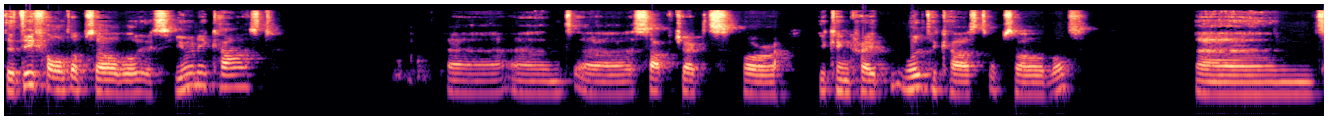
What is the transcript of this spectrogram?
the default observable is unicast, uh, and uh, subjects, or you can create multicast observables. And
